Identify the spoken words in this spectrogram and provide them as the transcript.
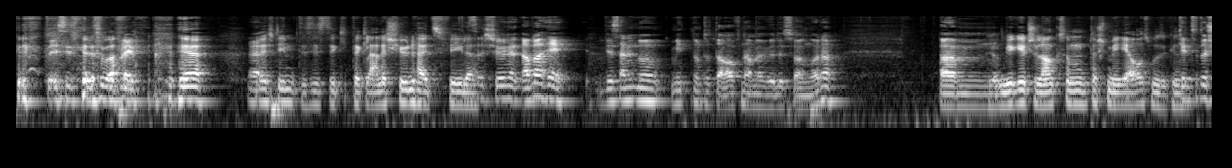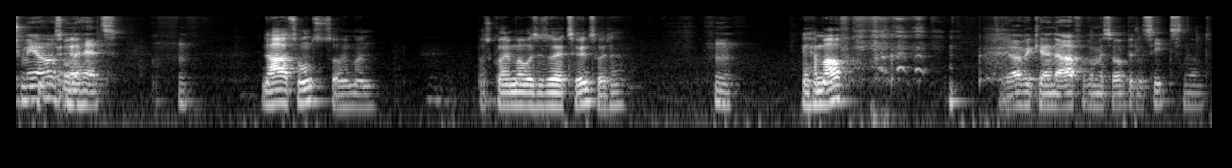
das ist das Das war- Problem. Ja, Ja. ja. stimmt, das ist der, der kleine Schönheitsfehler. Das ist schön. Aber hey, wir sind ja nur mitten unter der Aufnahme, würde ich sagen, oder? Ähm, Ja, mir geht schon langsam der Schmäh aus, muss ich sagen. Geht dir das Schmäh aus Ja. ohne Heinz? Na, sonst so, ich meine. weiß gar nicht mehr, was ich so erzählen sollte. Hm. Ja, hör mal auf. Ja, wir können auch einfach mal so ein bisschen sitzen und.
